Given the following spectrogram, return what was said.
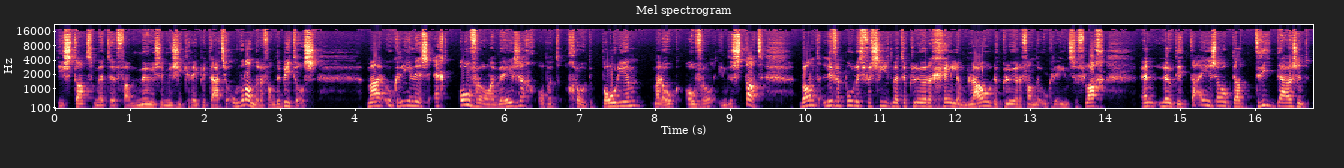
Die stad met de fameuze muziekreputatie onder andere van de Beatles. Maar Oekraïne is echt overal aanwezig, op het grote podium, maar ook overal in de stad. Want Liverpool is versierd met de kleuren geel en blauw, de kleuren van de Oekraïense vlag. En leuk detail is ook dat 3000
